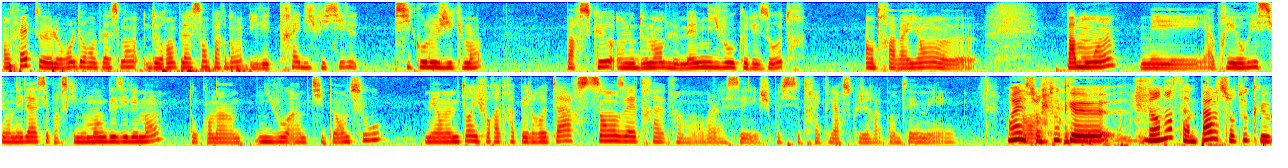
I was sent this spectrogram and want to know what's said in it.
en fait, le rôle de, remplacement, de remplaçant, pardon, il est très difficile psychologiquement parce qu'on nous demande le même niveau que les autres en travaillant euh, pas moins, mais a priori, si on est là, c'est parce qu'il nous manque des éléments. Donc on a un niveau un petit peu en dessous. Mais en même temps, il faut rattraper le retard sans être. Enfin, voilà, c'est. Je sais pas si c'est très clair ce que j'ai raconté, mais. Ouais, surtout que. non, non, ça me parle, surtout que.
